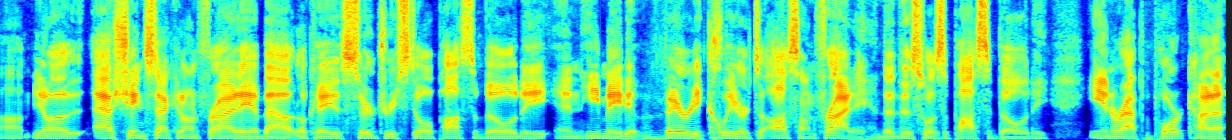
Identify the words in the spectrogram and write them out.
Um, you know, asked Shane Steichen on Friday about, okay, is surgery still a possibility? And he made it very clear to us on Friday that this was a possibility. Ian Rapoport kind of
